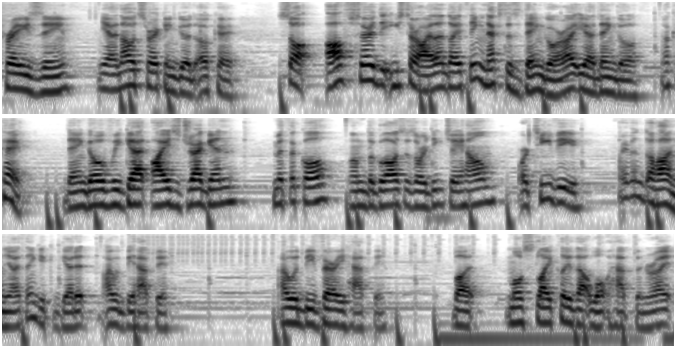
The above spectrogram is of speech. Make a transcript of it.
crazy. Yeah, now it's working good, okay. So, after the Easter Island, I think next is Dango, right? Yeah, Dango. Okay. Dango, if we get Ice Dragon, Mythical, on the Glosses, or DJ Helm, or TV, or even Dahani. I think you could get it. I would be happy. I would be very happy. But, most likely that won't happen, right?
